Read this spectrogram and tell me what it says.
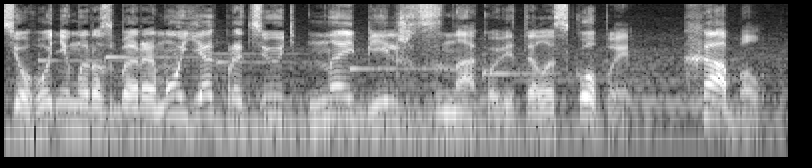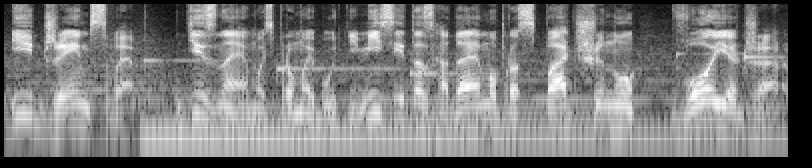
Сьогодні ми розберемо, як працюють найбільш знакові телескопи Хаббл і Джеймс Веб. Дізнаємось про майбутні місії та згадаємо про спадщину Voyager.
